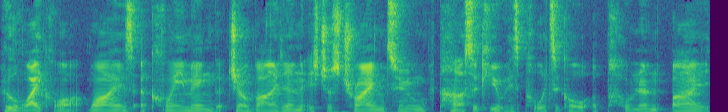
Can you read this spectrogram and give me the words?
who likewise are claiming that Joe Biden is just trying to persecute his political opponent by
